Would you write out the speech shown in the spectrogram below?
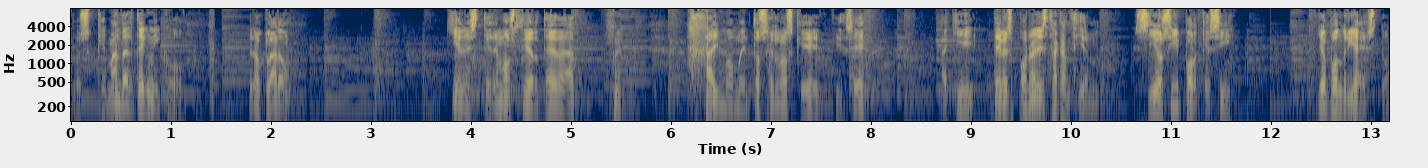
pues que manda el técnico. Pero claro, quienes tenemos cierta edad, hay momentos en los que dices, aquí debes poner esta canción. Sí o sí porque sí. Yo pondría esto.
